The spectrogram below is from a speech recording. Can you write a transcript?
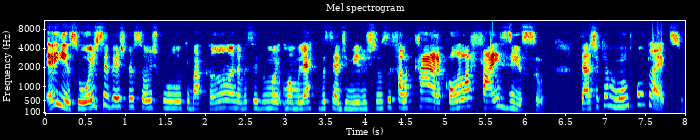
É isso. Hoje você vê as pessoas com um look bacana, você vê uma, uma mulher que você admira o estilo, você fala, cara, como ela faz isso? Você acha que é muito complexo.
